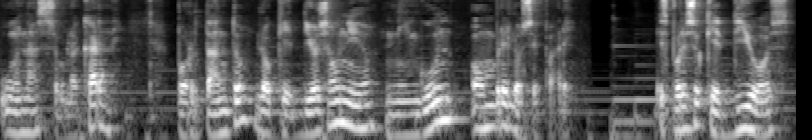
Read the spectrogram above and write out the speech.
una sola carne. Por tanto, lo que Dios ha unido, ningún hombre lo separe. Es por eso que Dios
